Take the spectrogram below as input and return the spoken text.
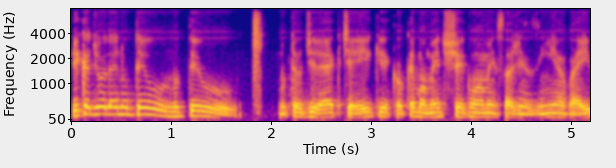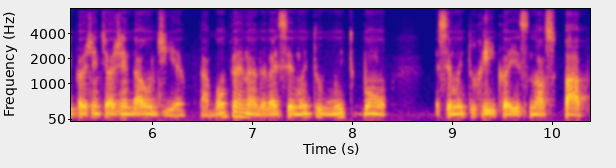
Fica de olho aí no teu, no teu, no teu direct aí, que a qualquer momento chega uma mensagenzinha aí pra gente agendar um dia. Tá bom, Fernanda? Vai ser muito, muito bom. Vai ser muito rico aí esse nosso papo.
